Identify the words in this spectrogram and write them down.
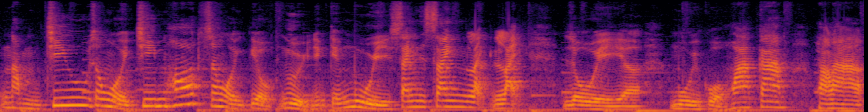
nằm chiêu xong rồi chim hót xong rồi kiểu ngửi những cái mùi xanh xanh lạnh lạnh rồi uh, mùi của hoa cam. Hoặc là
